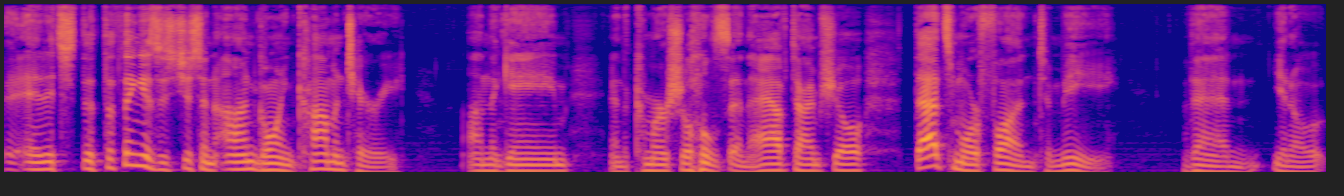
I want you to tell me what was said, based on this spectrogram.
and it's the, the thing is, it's just an ongoing commentary on the game and the commercials and the halftime show. That's more fun to me than you know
